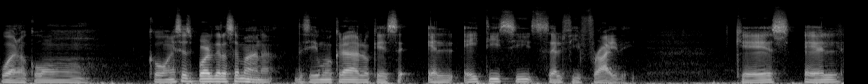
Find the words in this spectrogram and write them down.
Bueno, con, con ese sport de la semana decidimos crear lo que es el ATC Selfie Friday, que es el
